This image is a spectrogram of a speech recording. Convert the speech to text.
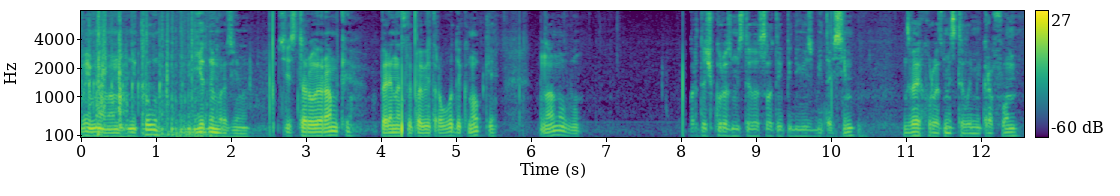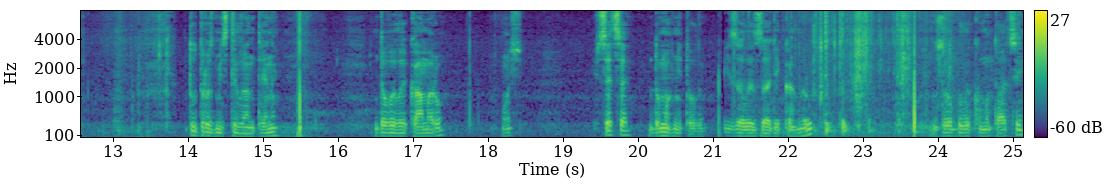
Виймаємо магнітолу, від'єднуємо роз'єми. Зі старої рамки перенесли повітроводи, кнопки на нову. Бардачку розмістили слоти під USB та 7. Зверху розмістили мікрофон. Тут розмістили антени. Довели камеру. Ось. І все це до магнітоли. Різали ззаді камеру. Зробили комутації.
